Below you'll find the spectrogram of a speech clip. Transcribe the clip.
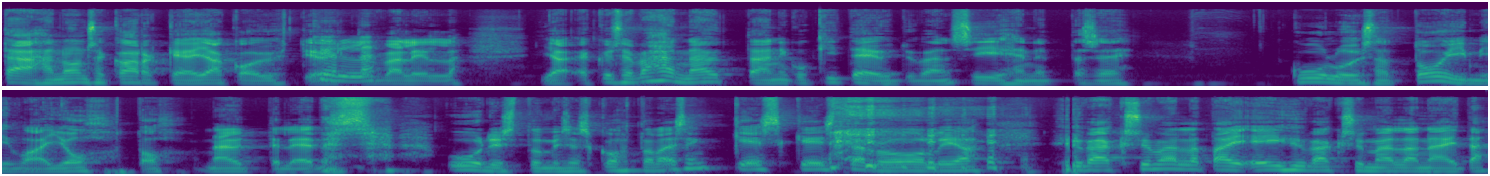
Tämähän on se karkea jako yhtiöiden välillä. Ja, ja kyllä se vähän näyttää niin kuin kiteytyvän siihen, että se – kuuluisa toimiva johto näyttelee tässä uudistumisessa kohtalaisen keskeistä roolia hyväksymällä tai ei hyväksymällä näitä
